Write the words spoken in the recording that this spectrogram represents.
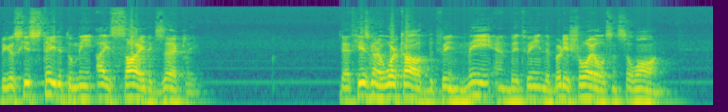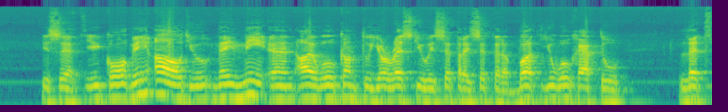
because he stated to me, I side exactly, that he's going to work out between me and between the British Royals and so on. He said, You call me out, you name me, and I will come to your rescue, etc., etc. But you will have to let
